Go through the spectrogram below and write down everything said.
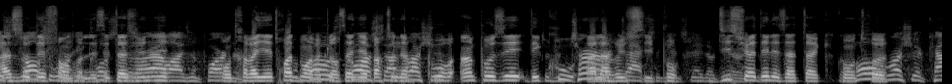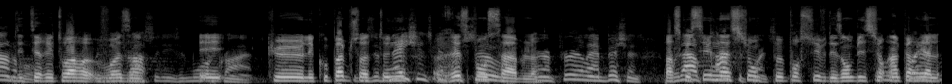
à se défendre. Les États-Unis ont travaillé étroitement avec leurs alliés partenaires pour imposer des coûts à la Russie, pour dissuader les attaques contre des territoires voisins et que les coupables soient tenus responsables. Parce que si une nation peut poursuivre des ambitions impériales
